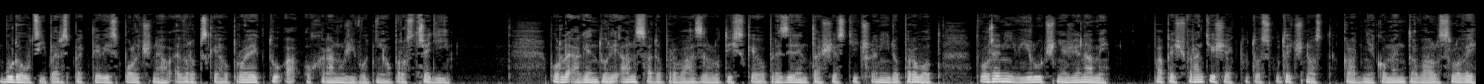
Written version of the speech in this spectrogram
budoucí perspektivy společného evropského projektu a ochranu životního prostředí. Podle agentury ANSA doprovázel lotyšského prezidenta šestičlený doprovod, tvořený výlučně ženami. Papež František tuto skutečnost kladně komentoval slovy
